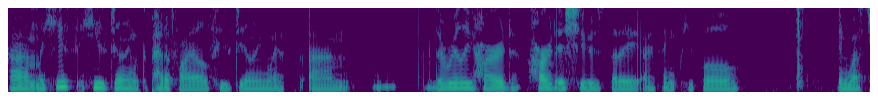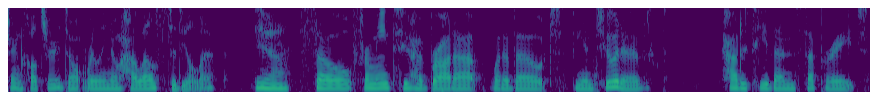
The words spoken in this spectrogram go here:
Um, like he's he's dealing with the pedophiles, he's dealing with um, the really hard hard issues that I, I think people in Western culture don't really know how else to deal with. Yeah. So for me to have brought up, what about the intuitives? How does he then separate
